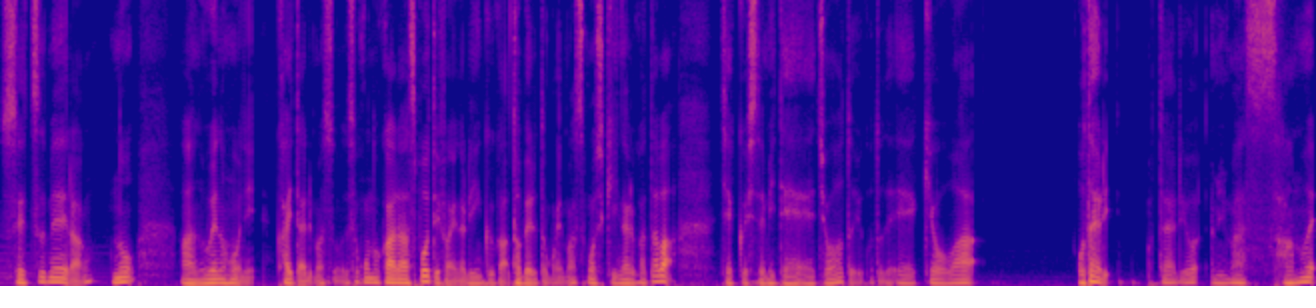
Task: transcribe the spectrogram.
説明欄のあの上の方に書いてありますので、そこのから Spotify のリンクが飛べると思います。もし気になる方はチェックしてみてちょうということで、えー、今日はお便り、お便りを見ます。寒い。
